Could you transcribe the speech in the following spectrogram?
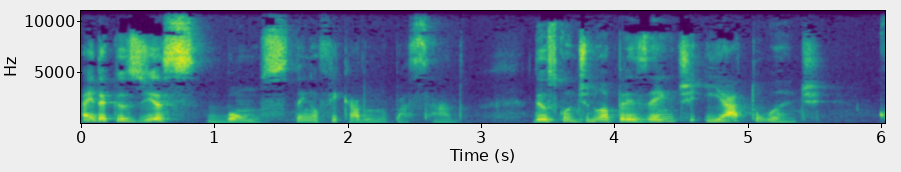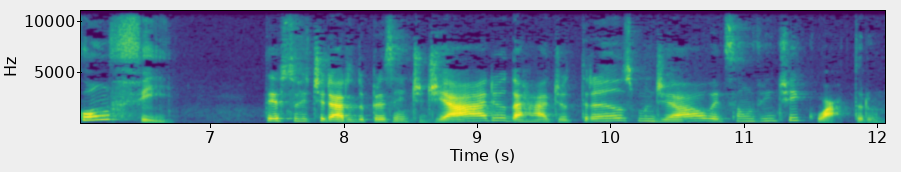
ainda que os dias bons tenham ficado no passado, Deus continua presente e atuante. Confie. Texto retirado do presente diário da Rádio Transmundial, edição 24.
